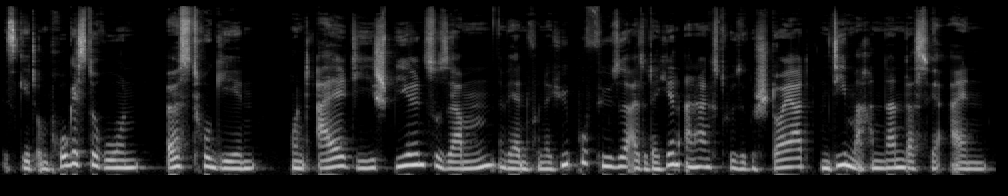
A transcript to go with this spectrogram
Es geht um Progesteron, Östrogen und all die spielen zusammen, werden von der Hypophyse, also der Hirnanhangsdrüse gesteuert und die machen dann, dass wir einen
